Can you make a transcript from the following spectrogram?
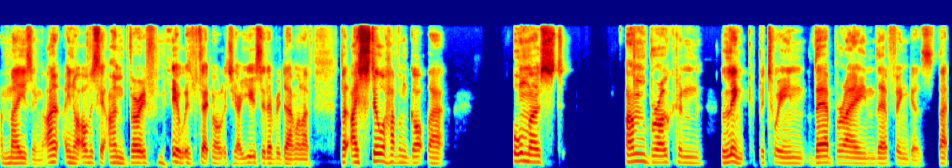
amazing. I, you know, obviously I'm very familiar with technology. I use it every day of my life, but I still haven't got that almost unbroken link between their brain, their fingers. That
